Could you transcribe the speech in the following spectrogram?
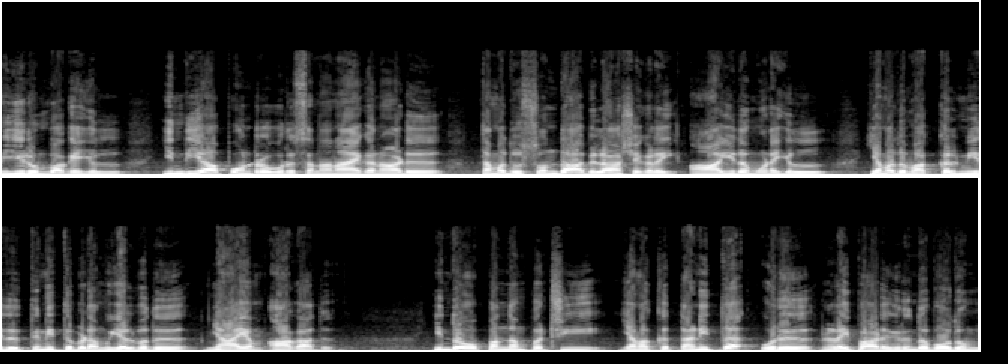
மீறும் வகையில் இந்தியா போன்ற ஒரு சனநாயக நாடு தமது சொந்த அபிலாஷைகளை ஆயுத முனையில் எமது மக்கள் மீது திணித்துவிட முயல்வது நியாயம் ஆகாது. இந்த ஒப்பந்தம் பற்றி எமக்கு தனித்த ஒரு நிலைப்பாடு இருந்தபோதும்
